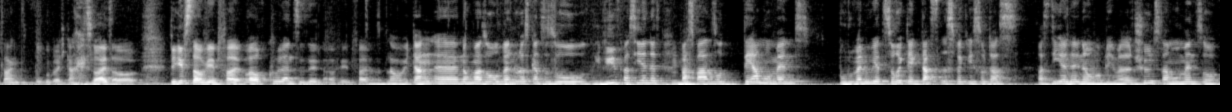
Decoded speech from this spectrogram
sagen, worüber ich gar nichts weiß, aber die gibt es da auf jeden Fall. War auch cool anzusehen, auf jeden Fall. Das glaube ich. Dann äh, nochmal so, wenn du das Ganze so Revue passieren lässt, Mhm. was war so der Moment, wo du, wenn du jetzt zurückdenkst, das ist wirklich so das, was dir in Erinnerung geblieben ist, dein schönster Moment so.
